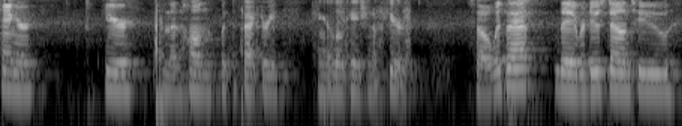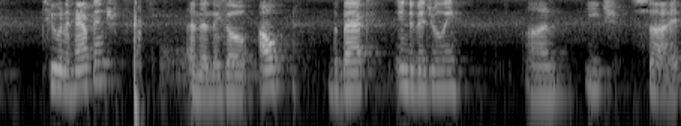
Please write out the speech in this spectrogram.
hanger here and then hung with the factory hanger location up here. So with that, they reduced down to two and a half inch and then they go out the back individually on each side.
